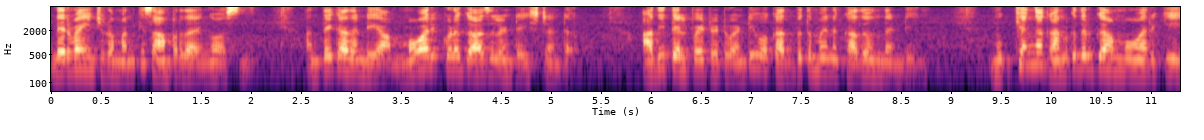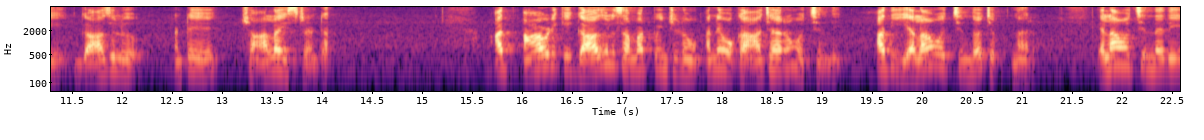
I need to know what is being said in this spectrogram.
నిర్వహించడం మనకి సాంప్రదాయంగా వస్తుంది. అంతేకాదండి అమ్మవారికి కూడా గాజులు అంటే ఇష్టంట. అది తెలిపేటటువంటి ఒక అద్భుతమైన కథ ఉందండి. ముఖ్యంగా కనకదుర్గ అమ్మవారికి గాజులు అంటే చాలా ఇష్టంట. ఆవిడికి గాజులు సమర్పించడం అనే ఒక ఆచారం వచ్చింది. అది ఎలా వచ్చిందో చెప్తున్నారు. ఎలా వచ్చింది అది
